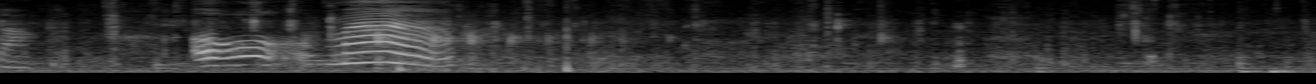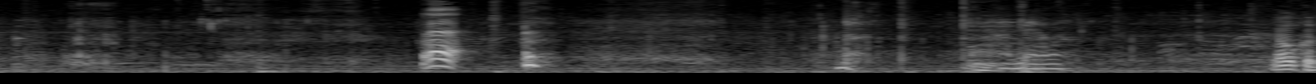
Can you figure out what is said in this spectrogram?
จับโอ้แม่เออหาแม่มา แล้วก็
